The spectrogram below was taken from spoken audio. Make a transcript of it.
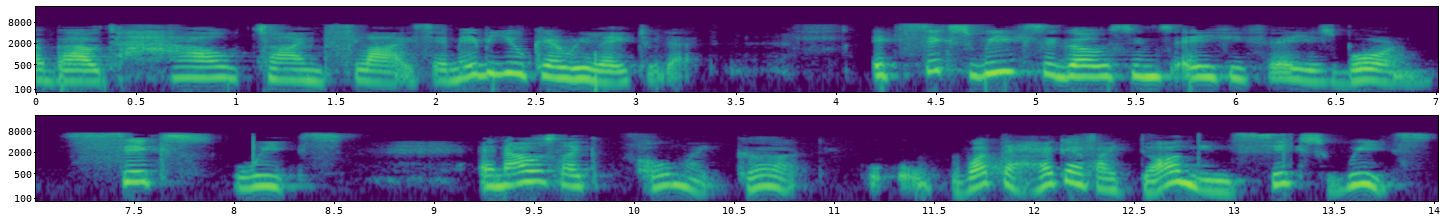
about how time flies. And maybe you can relate to that. It's six weeks ago since Faye is born. Six weeks. And I was like, oh my God, what the heck have I done in six weeks?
